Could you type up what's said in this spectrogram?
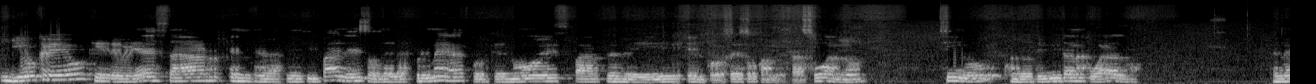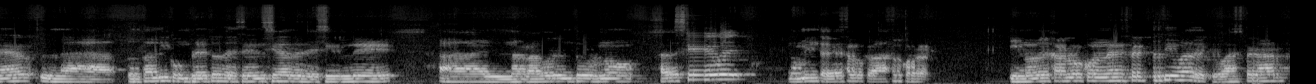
Yo creo que debería estar entre las principales o de las primeras porque no es parte del el proceso cuando estás jugando, sino cuando te invitan a jugar algo. Tener la total y completa decencia de decirle al narrador en turno, ¿sabes qué, güey? No me interesa lo que vas a correr. Y no dejarlo con la expectativa de que va a esperar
